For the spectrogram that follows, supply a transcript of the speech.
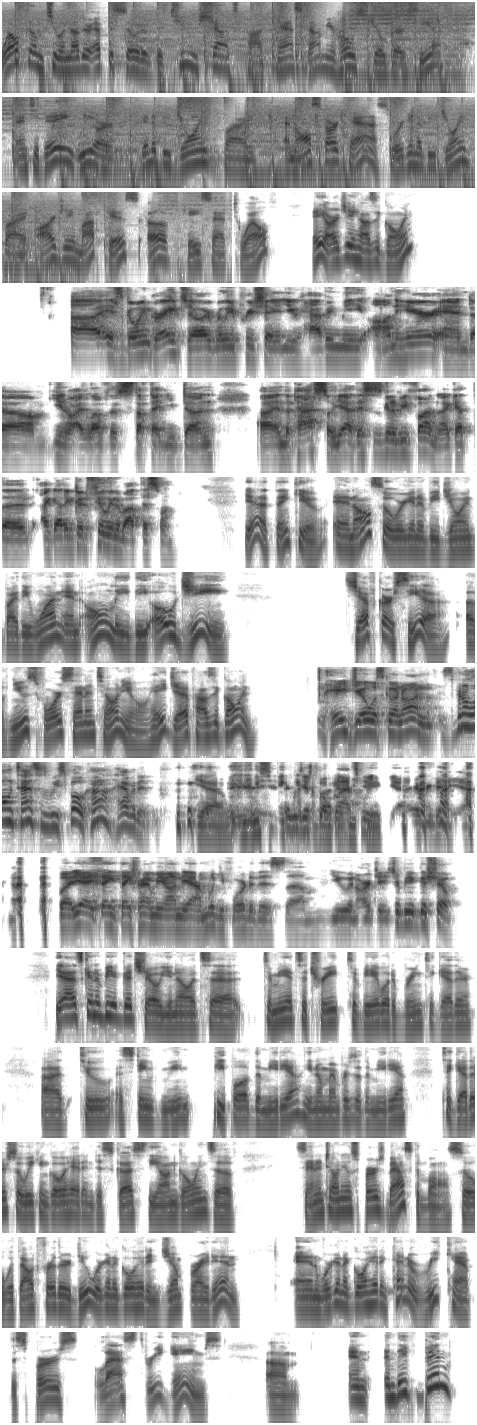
Welcome to another episode of the Two Shots Podcast. I'm your host, Joe Garcia. And today we are going to be joined by an all star cast. We're going to be joined by RJ Marquez of KSAT 12. Hey, RJ, how's it going? Uh, it's going great, Joe. I really appreciate you having me on here. And, um, you know, I love the stuff that you've done uh, in the past. So, yeah, this is going to be fun. I got the, I got a good feeling about this one. Yeah, thank you. And also, we're going to be joined by the one and only, the OG, Jeff Garcia of News 4 San Antonio. Hey, Jeff, how's it going? Hey, Joe, what's going on? It's been a long time since we spoke, huh? Haven't it? Yeah, we, we, speak we just spoke last week. Yeah, every day. Yeah. but yeah, thank, thanks for having me on. Yeah, I'm looking forward to this. Um, you and RJ it should be a good show. Yeah, it's going to be a good show. You know, it's a to me, it's a treat to be able to bring together uh, two esteemed me- people of the media, you know, members of the media together so we can go ahead and discuss the ongoings of San Antonio Spurs basketball. So without further ado, we're going to go ahead and jump right in. And we're going to go ahead and kind of recap the Spurs' last three games. Um, and and they've been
